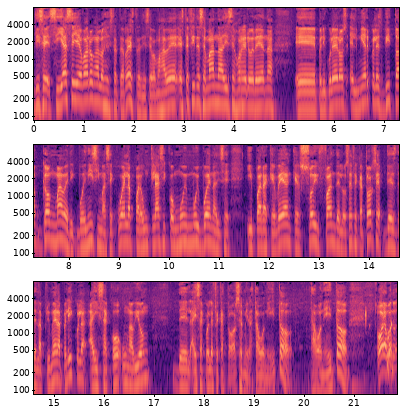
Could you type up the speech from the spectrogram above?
Dice, si ya se llevaron a los extraterrestres, dice, vamos a ver, este fin de semana, dice Jorge Lorena, eh, peliculeros, el miércoles Beat Up Gun Maverick, buenísima secuela para un clásico muy, muy buena, dice, y para que vean que soy fan de los F-14, desde la primera película, ahí sacó un avión, del, ahí sacó el F-14, mira, está bonito, está bonito. Hola, bueno,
